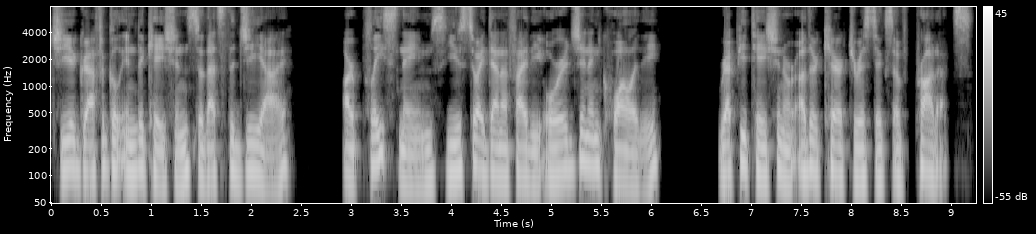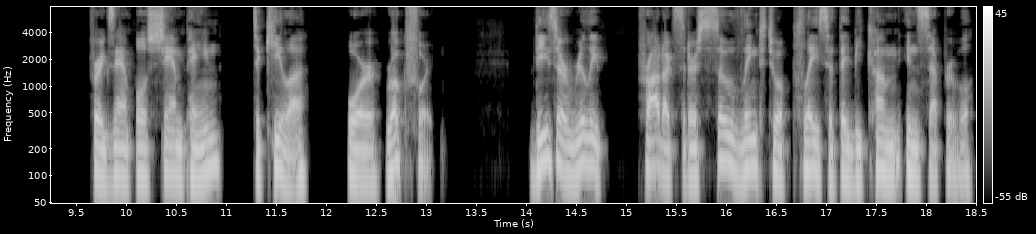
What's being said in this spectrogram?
geographical indications, so that's the GI, are place names used to identify the origin and quality, reputation, or other characteristics of products. For example, champagne, tequila, or Roquefort. These are really products that are so linked to a place that they become inseparable.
